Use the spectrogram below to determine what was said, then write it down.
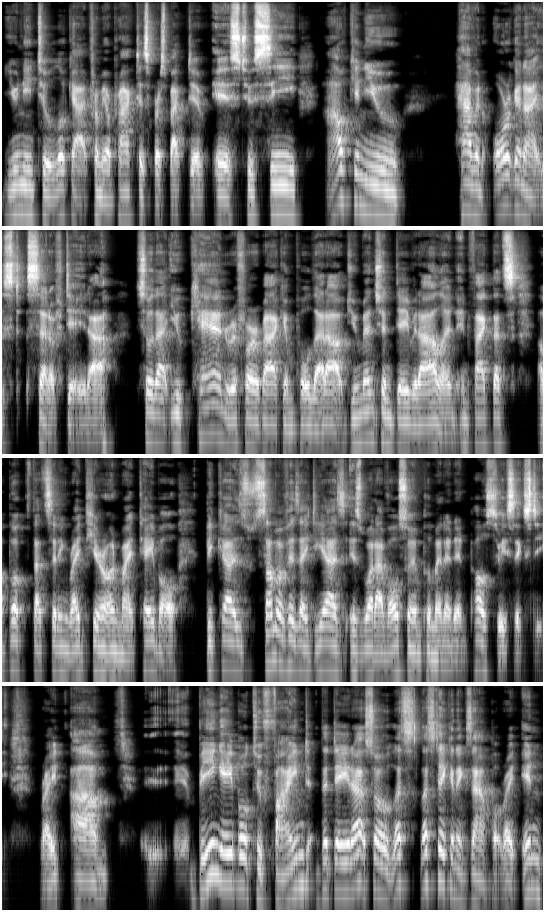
you need to look at from your practice perspective is to see how can you have an organized set of data so that you can refer back and pull that out. You mentioned David Allen. In fact, that's a book that's sitting right here on my table because some of his ideas is what I've also implemented in Pulse 360, right? Um, being able to find the data. So let's let's take an example, right? In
